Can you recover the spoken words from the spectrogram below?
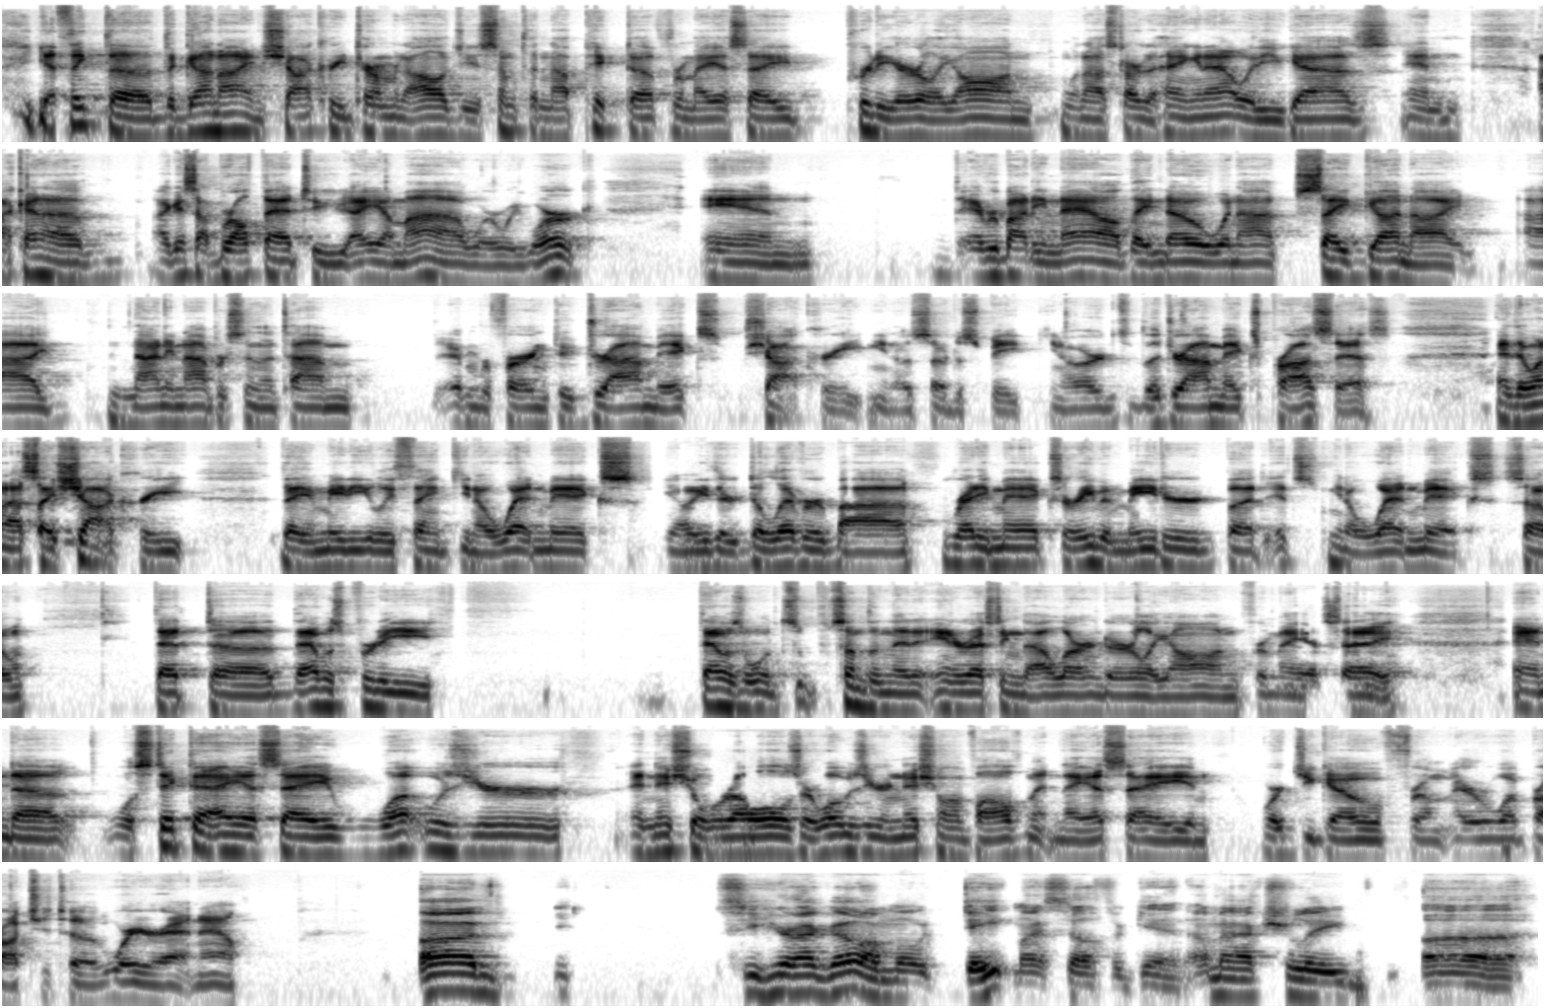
yeah. I think the the gunite and shotcrete terminology is something I picked up from ASA pretty early on when I started hanging out with you guys, and I kind of I guess I brought that to AMI where we work, and everybody now they know when I say gunite, I ninety nine percent of the time am referring to dry mix shotcrete, you know, so to speak, you know, or the dry mix process, and then when I say shotcrete they immediately think, you know, wet mix, you know, either delivered by ready mix or even metered, but it's, you know, wet mix. So that, uh, that was pretty, that was what, something that interesting that I learned early on from ASA. And uh, we'll stick to ASA. What was your initial roles or what was your initial involvement in ASA and where'd you go from or what brought you to where you're at now? Um, see, here I go. I'm going to date myself again. I'm actually uh,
